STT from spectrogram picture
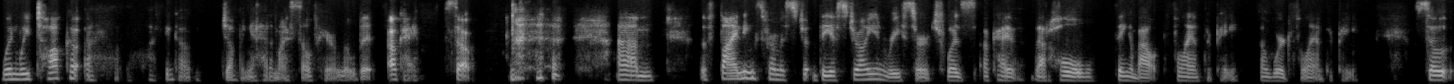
When we talk, uh, I think I'm jumping ahead of myself here a little bit. Okay, so um, the findings from the Australian research was okay, that whole thing about philanthropy, the word philanthropy. So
